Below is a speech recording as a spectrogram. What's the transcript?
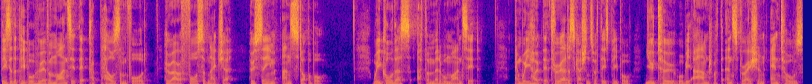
These are the people who have a mindset that propels them forward, who are a force of nature, who seem unstoppable. We call this a formidable mindset. And we hope that through our discussions with these people, you too will be armed with the inspiration and tools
